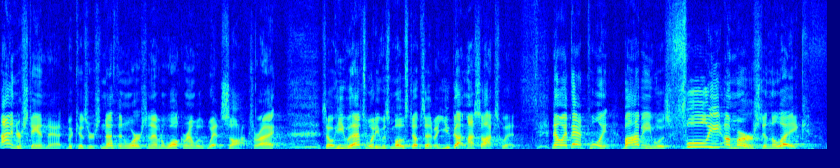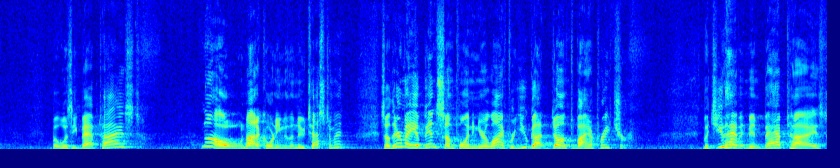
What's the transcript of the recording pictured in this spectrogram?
I understand that because there's nothing worse than having to walk around with wet socks, right? So he, that's what he was most upset about. You got my socks wet. Now, at that point, Bobby was fully immersed in the lake. But was he baptized? No, not according to the New Testament. So there may have been some point in your life where you got dunked by a preacher but you haven't been baptized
